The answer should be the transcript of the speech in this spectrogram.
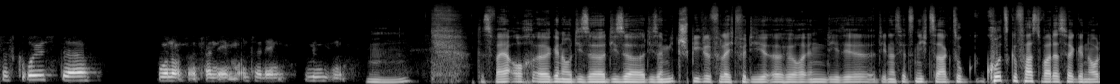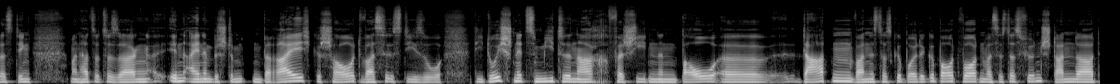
das größte Wohnungsunternehmen unter den Miesen. Mhm. Das war ja auch äh, genau dieser, dieser, dieser Mietspiegel, vielleicht für die äh, HörerInnen, die, die, denen das jetzt nicht sagt. So kurz gefasst war das ja genau das Ding. Man hat sozusagen in einem bestimmten Bereich geschaut, was ist die so die Durchschnittsmiete nach verschiedenen Baudaten, äh, wann ist das Gebäude gebaut worden, was ist das für ein Standard,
